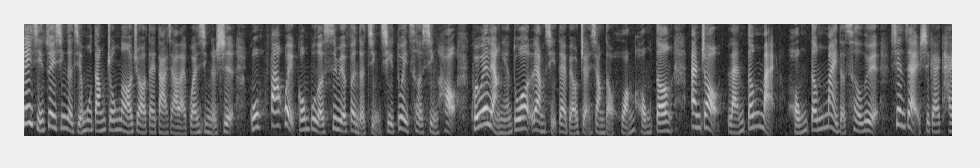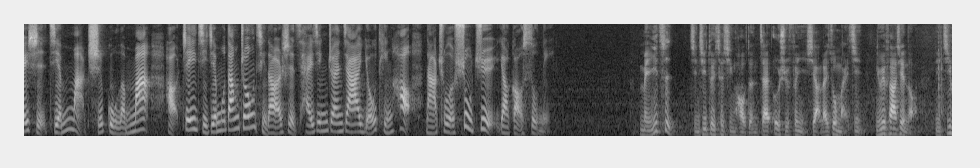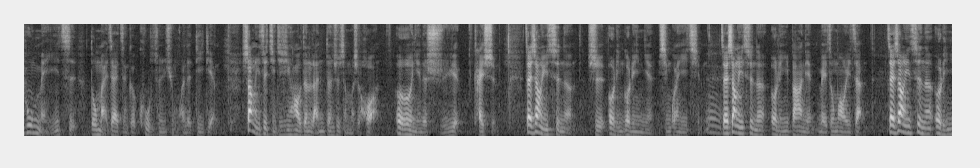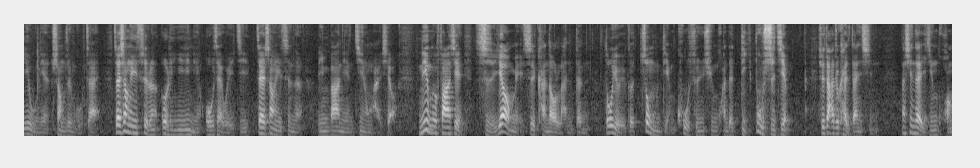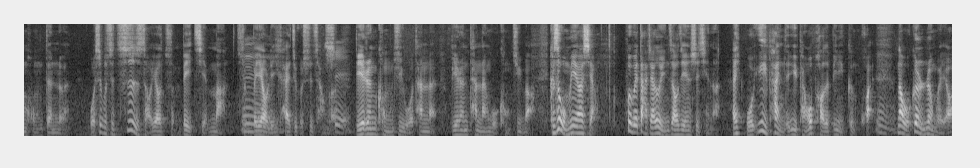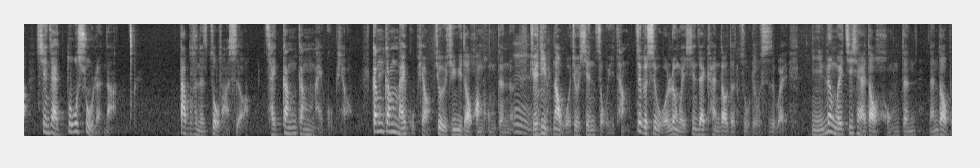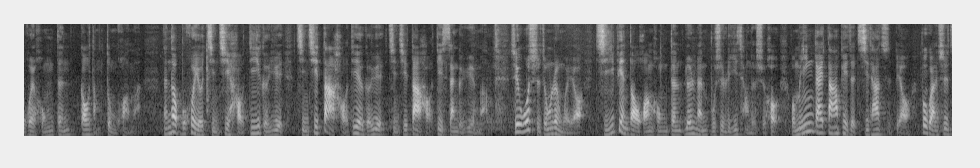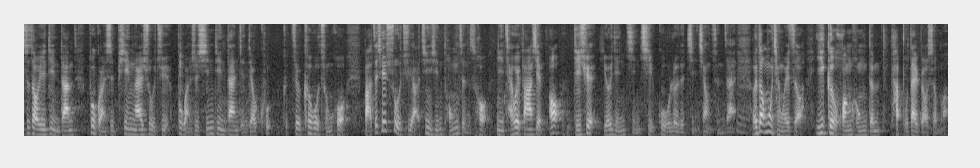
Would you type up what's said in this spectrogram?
这一集最新的节目当中呢，就要带大家来关心的是，国发会公布了四月份的景气对策信号，暌违两年多亮起代表转向的黄红灯，按照蓝灯买。红灯卖的策略，现在是该开始减码持股了吗？好，这一集节目当中，请到的是财经专家游廷浩，拿出了数据要告诉你。每一次景气对策信号灯在二十分以下来做买进，你会发现哦，你几乎每一次都买在整个库存循环的低点。上一次景气信号灯蓝灯是什么时候啊？二二年的十月开始。再上一次呢是二零二零年新冠疫情。再上一次呢，二零一八年美洲贸易战。再上一次呢，二零一五年上证股灾；再上一次呢，二零一一年欧债危机；再上一次呢，零八年金融海啸。你有没有发现，只要每次看到蓝灯，都有一个重点库存循环的底部事件，所以大家就开始担心。那现在已经黄红灯了，我是不是至少要准备减码，准备要离开这个市场了？别人恐惧我贪婪，别人贪婪我恐惧嘛。可是我们也要想。会不会大家都已经知道这件事情了？哎，我预判你的预判，我跑得比你更快。嗯，那我个人认为啊，现在多数人呐，大部分的做法是哦，才刚刚买股票，刚刚买股票就已经遇到黄红灯了，决定那我就先走一趟。这个是我认为现在看到的主流思维。你认为接下来到红灯，难道不会红灯高档钝化吗？难道不会有景气好第一个月，景气大好第二个月，景气大好第三个月吗？所以我始终认为哦，即便到黄红灯仍然不是离场的时候，我们应该搭配着其他指标，不管是制造业订单，不管是 PNI 数据，不管是新订单减掉库这个客户存货，把这些数据啊进行同整之后，你才会发现哦，的确有一点景气过热的景象存在。而到目前为止哦，一个黄红灯它不代表什么。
